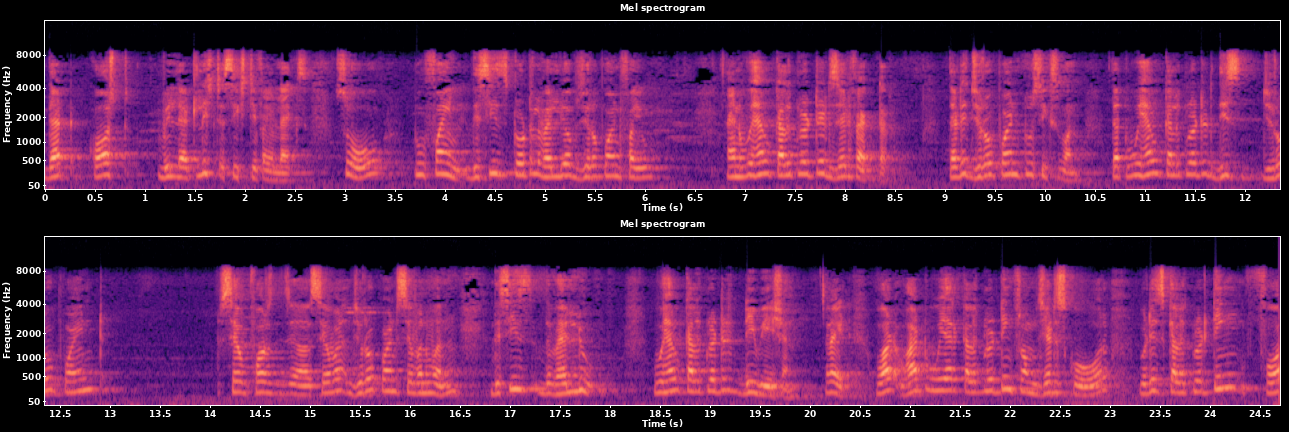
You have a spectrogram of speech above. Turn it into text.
that cost will at least 65 lakhs. So to find this is total value of 0.5 and we have calculated z factor that is 0.261 that we have calculated this 0. for uh, 0.71 this is the value. We have calculated deviation right? What what we are calculating from z score it is calculating for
